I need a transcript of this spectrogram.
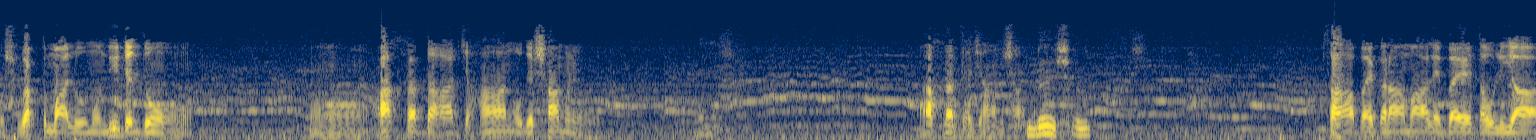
اس وقت معلوم ہوندی جدوں آخرت دا جہان دے سامنے ہو آخرت دا جہان سامنے بے شک۔ صحابہ کرام آل بیت اولیاء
